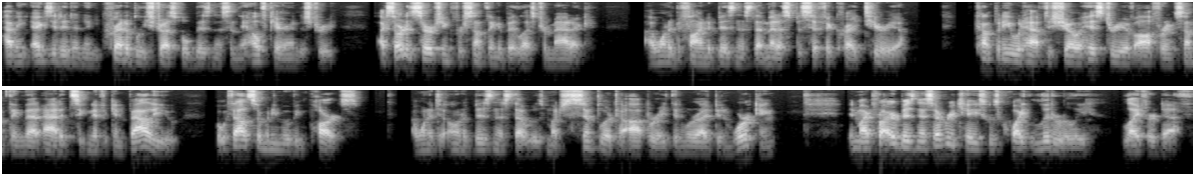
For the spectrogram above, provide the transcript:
Having exited an incredibly stressful business in the healthcare industry, I started searching for something a bit less dramatic. I wanted to find a business that met a specific criteria. Company would have to show a history of offering something that added significant value, but without so many moving parts. I wanted to own a business that was much simpler to operate than where I'd been working. In my prior business, every case was quite literally life or death,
